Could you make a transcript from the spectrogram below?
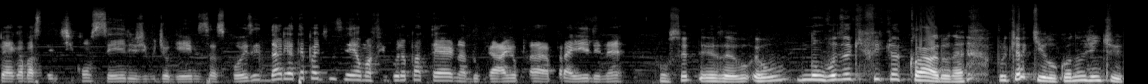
pega bastante conselhos de videogames, essas coisas, e daria até para dizer, é uma figura paterna do Gaio para ele, né? Com certeza, eu, eu, não vou dizer que fica claro, né? Porque é aquilo, quando a gente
